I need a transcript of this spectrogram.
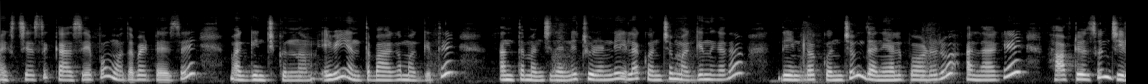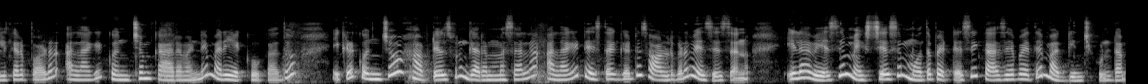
మిక్స్ చేసి కాసేపు మూత పెట్టేసి మగ్గించుకుందాం. ఇవి ఎంత బాగా మగ్గి అయితే అంత మంచిదండి. చూడండి ఇలా కొంచెం మగ్గింది కదా దీంట్లో కొంచెం ధనియాల పౌడరు అలాగే హాఫ్ టేబుల్ స్పూన్ జీలకర్ర పౌడర్ అలాగే కొంచెం కారం అండి మరి ఎక్కువ కాదు. ఇక్కడ కొంచెం half table spoon garam masala అలాగే టేస్ట్ తగ్గట్టు సాల్ట్ కూడా వేసేసాను. ఇలా వేసి మిక్స్ చేసి మూత పెట్టేసి కాసేపు అయితే మగ్గించుకుంటాం.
